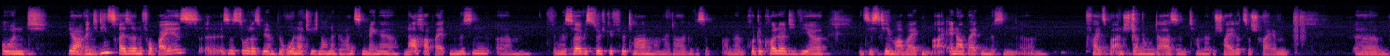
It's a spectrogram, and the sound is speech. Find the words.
Und ja, wenn die Dienstreise dann vorbei ist, äh, ist es so, dass wir im Büro natürlich noch eine ganze Menge nacharbeiten müssen. Ähm, wenn wir Service durchgeführt haben, haben wir da gewisse wir Protokolle, die wir ins System arbeiten, einarbeiten müssen. Ähm, falls Beanstandungen da sind, haben wir Bescheide zu schreiben. Ähm,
